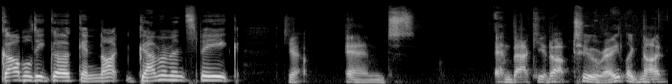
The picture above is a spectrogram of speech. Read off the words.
gobbledygook and not government speak. Yeah, and and backing it up too, right? Like not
